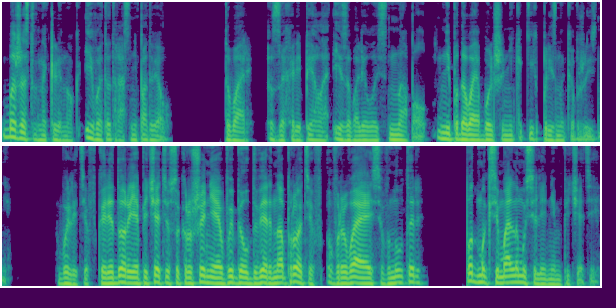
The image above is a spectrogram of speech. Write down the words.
Божественный клинок и в этот раз не подвел. Тварь захрипела и завалилась на пол, не подавая больше никаких признаков жизни. Вылетев в коридор, я печатью сокрушения выбил дверь напротив, врываясь внутрь под максимальным усилением печати.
